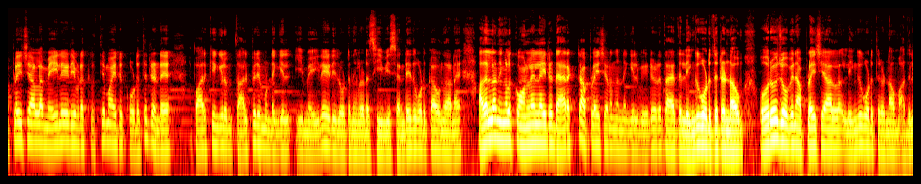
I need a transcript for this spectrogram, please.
അപ്ലൈ ചെയ്യാനുള്ള മെയിൽ ഐ ഡി ഇവിടെ കൃത്യമായിട്ട് കൊടുത്തിട്ടുണ്ട്. അപ്പോൾ ആർക്കെങ്കിലും താല്പര്യമുണ്ടെങ്കിൽ ഈ മെയിൽ ഐ ഡിയിലോട്ട് നിങ്ങളുടെ സി വി സെൻഡ് ചെയ്ത് കൊടുക്കാവുന്നതാണ്. അതല്ല നിങ്ങൾക്ക് ഓൺലൈനിലായിട്ട് ഡയറക്റ്റ് അപ്ലൈ ചെയ്യണമെന്നുണ്ടെങ്കിൽ വീഡിയോയുടെ താഴത്ത് ലിങ്ക് കൊടുത്തിട്ടുണ്ടാവും. ഓരോ ജോബിന് അപ്ലൈ ചെയ്യാനുള്ള ലിങ്ക് കൊടുത്തിട്ടുണ്ടാവും. അതിൽ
